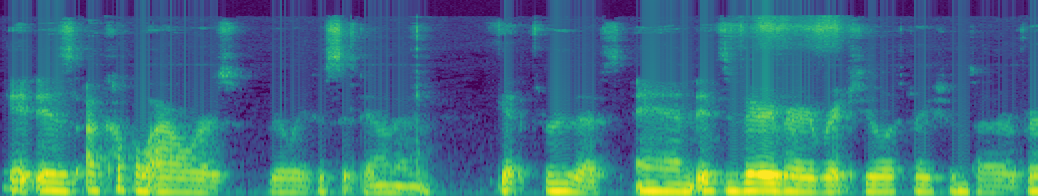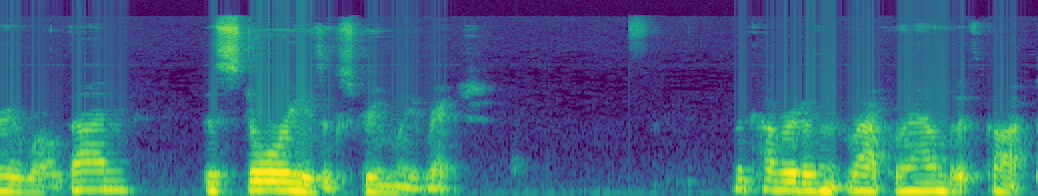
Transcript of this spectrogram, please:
it is a couple hours really to sit down and get through this. And it's very, very rich. The illustrations are very well done. The story is extremely rich. The cover doesn't wrap around, but it's got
